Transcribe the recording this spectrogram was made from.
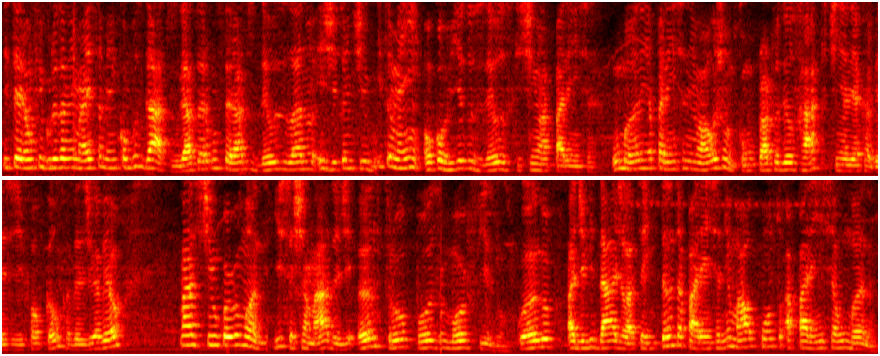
e terão figuras animais também como os gatos. Os gatos eram considerados deuses lá no Egito Antigo. E também ocorria dos deuses que tinham aparência humana e aparência animal junto, como o próprio deus Ra, que tinha ali a cabeça de falcão, cabeça de gavião, mas tinha um corpo humano. Isso é chamado de antropomorfismo, quando a divindade ela tem tanto aparência animal quanto aparência humana.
